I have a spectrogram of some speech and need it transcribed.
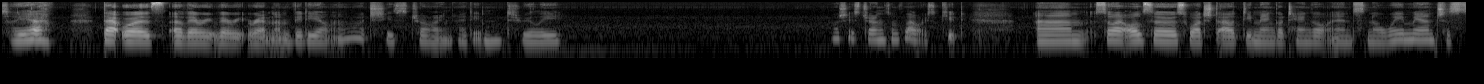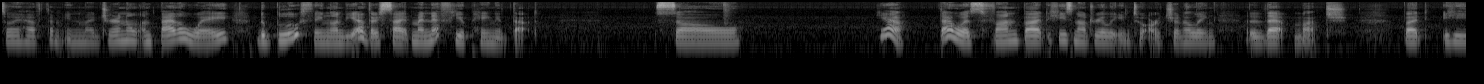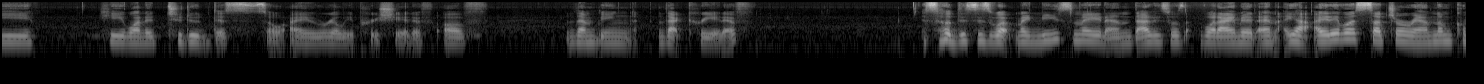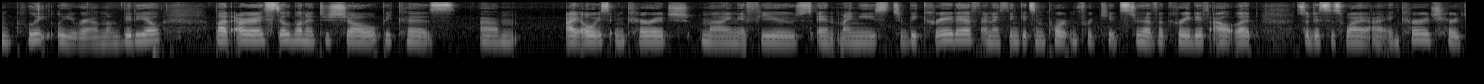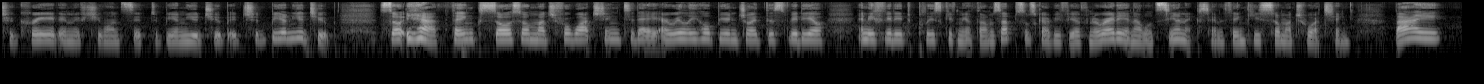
So, yeah, that was a very, very random video. Oh, what she's drawing. I didn't really. Oh, she's drawing some flowers. Cute. Um, so I also swatched out the Mango Tango and Snowy Man just so I have them in my journal. And by the way, the blue thing on the other side, my nephew painted that. So yeah, that was fun, but he's not really into art journaling that much. But he he wanted to do this, so I really appreciative of them being that creative. So this is what my niece made and that is was what I made. And yeah I, it was such a random completely random video but I still wanted to show because um, I always encourage my nephews and my niece to be creative, and I think it's important for kids to have a creative outlet. So, this is why I encourage her to create, and if she wants it to be on YouTube, it should be on YouTube. So, yeah, thanks so, so much for watching today. I really hope you enjoyed this video, and if you did, please give me a thumbs up, subscribe if you haven't already, and I will see you next time. Thank you so much for watching. Bye!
